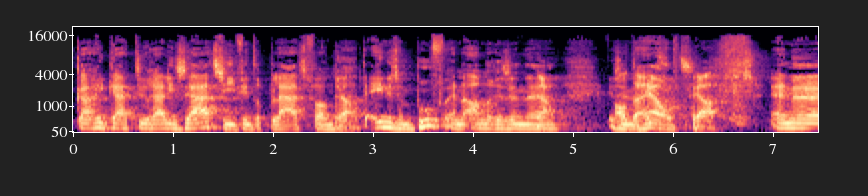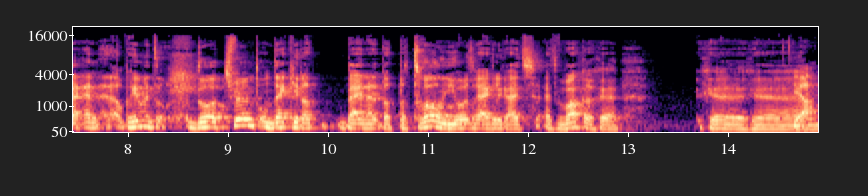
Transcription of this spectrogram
karikaturalisatie vindt er plaats van Ja. de ene is een boef en de ander is een, eh, Ja. is Altijd. een held. Ja. En, eh, en op een gegeven moment, door Trump ontdek je dat bijna dat patroon. Je wordt er eigenlijk uit, uit wakker ge, ge, ge- Ja.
